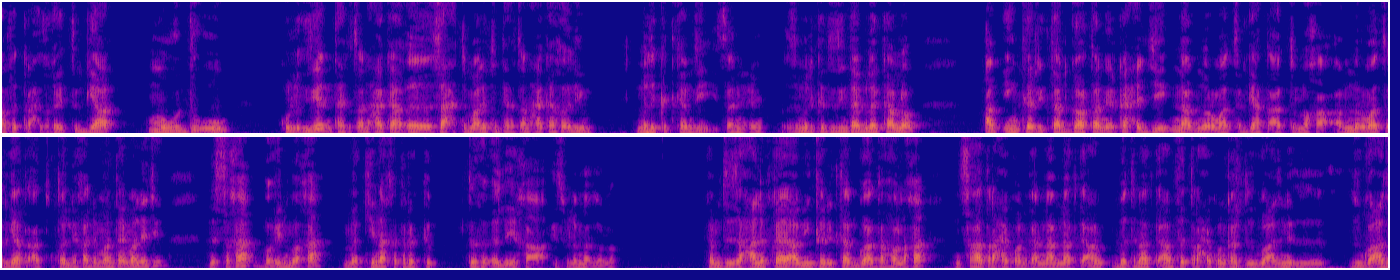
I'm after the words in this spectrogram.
ኣንፈት ጥራሕ ዝኸይድ ፅርግያ ምውድኡ ኩሉ ግዜ እንታይ ክፀንሓካ ሳሕቲ ማለት እንታይ ክፀንሓካ ይኽእል እዩ? ምልክት ከምዚ ይፀንሕ እዩ። እዚ ምልክት እዚ እንታይ ብለካ ኣሎ? ኣብ enkelriktad gata ነርካ ሕጂ ናብ normal ፅርግያ ተኣቱ ኣለካ ኣብ normal ፅርግያ ተኣቱ እንተሊካ ድማ እንታይ ማለት እዩ? ንስኻ ብኢድመኻ መኪና ክትረክብ ትኽእል ኢኻ እዩ ዝብለና ዘሎ። ከምዚ ዝሓለፍካ ኣብ enkelriktad gata ከለካ ንስኻ ጥራሕ ኣይኮንካ ናብ ናትካ ኣንፈት ጥራሕ ኣይኮንካ። ዝጓዓዛ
